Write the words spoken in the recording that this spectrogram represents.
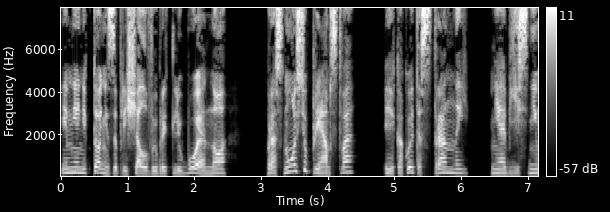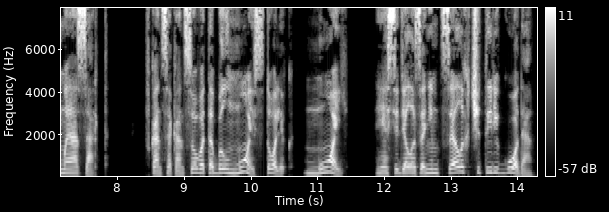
и мне никто не запрещал выбрать любое, но... Проснулось упрямство и какой-то странный, необъяснимый азарт. В конце концов, это был мой столик. Мой! Я сидела за ним целых четыре года.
